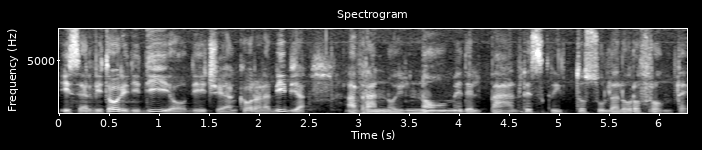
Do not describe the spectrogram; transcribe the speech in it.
I servitori di Dio, dice ancora la Bibbia, avranno il nome del Padre scritto sulla loro fronte.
